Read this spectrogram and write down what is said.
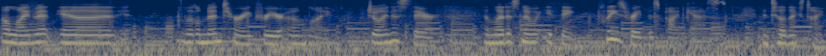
alignment and a little mentoring for your own life. Join us there and let us know what you think. Please rate this podcast. Until next time.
